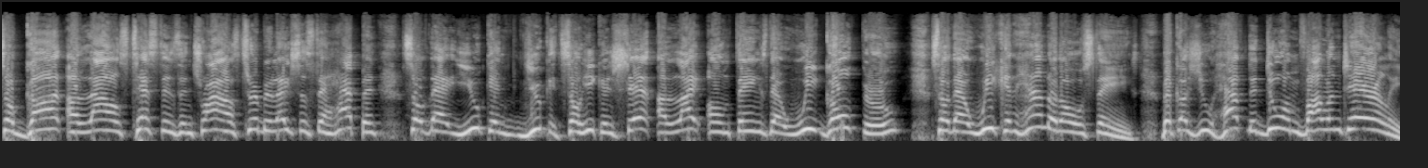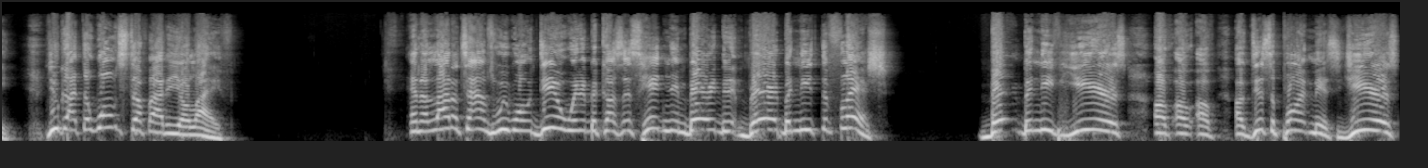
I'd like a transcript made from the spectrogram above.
So God allows testings and trials, tribulations to happen so that you can, you can, so he can shed a light on things that we go through so that we can handle those things because you have to do them voluntarily. You got to want stuff out of your life. And a lot of times we won't deal with it because it's hidden and buried, buried beneath the flesh. Beneath years of, of, of, of disappointments, years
